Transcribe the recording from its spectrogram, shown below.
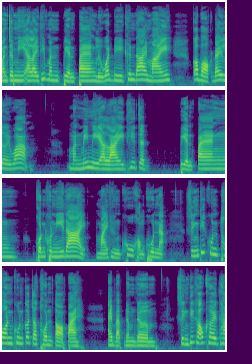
มันจะมีอะไรที่มันเปลี่ยนแปลงหรือว่าดีขึ้นได้ไหม ก็บอกได้เลยว่ามันไม่มีอะไรที่จะ ปลี่ยนแปลงคนคนนี้ได้ หมายถึงคู่ของคุณน่ะ สิ่งที่คุณทนคุณก็จะทนต่อไป ไอ้แบบเดิมๆ สิ่งที่เขาเคยท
